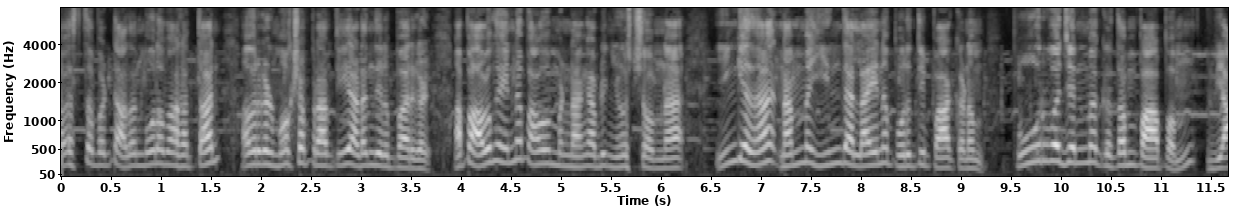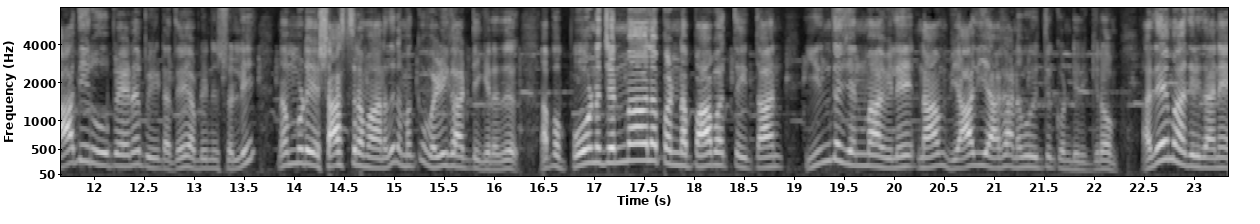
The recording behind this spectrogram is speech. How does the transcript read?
அவஸ்தைப்பட்டு அதன் மூலமாகத்தான் அவர்கள் மோட்ச பிராப்தியை அடைந்திருப்பார்கள். அப்போ அவங்க என்ன பாவம் பண்ணாங்க அப்படின்னு யோசிச்சோம்னா இங்கே தான் நம்ம இந்த லைனை பொருத்தி பார்க்கணும். பூர்வ ஜென்ம கிருதம் பாப்பம் வியாதி ரூபேன பீட்டதே அப்படின்னு சொல்லி நம்முடைய சாஸ்திரமானது நமக்கு வழிகாட்டுகிறது. அப்போ போன ஜென்மாவில் பண்ண பாபத்தை தான் இந்த ஜென்மாவிலே நாம் வியாதியாக அனுபவித்து கொண்டிருக்கிறோம். அதே மாதிரி தானே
